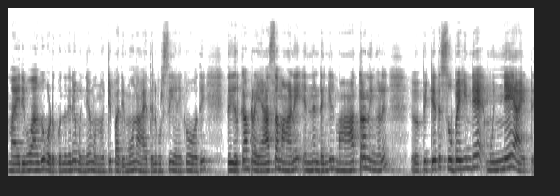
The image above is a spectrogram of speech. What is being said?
മരുവാങ്ക് കൊടുക്കുന്നതിന് മുന്നേ മുന്നൂറ്റി പതിമൂന്ന് ആയത്തിൽ കുറിച്ച് എനിക്ക് ഓതി തീർക്കാൻ പ്രയാസമാണ് എന്നുണ്ടെങ്കിൽ മാത്രം നിങ്ങൾ പിറ്റേത്തെ സുബഹിന്റെ മുന്നേ ആയിട്ട്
